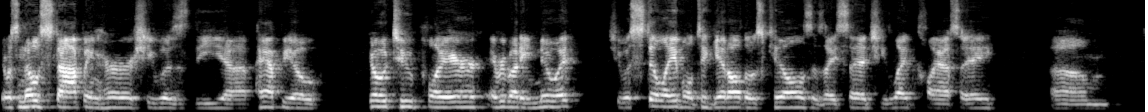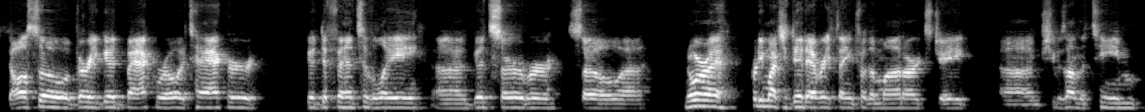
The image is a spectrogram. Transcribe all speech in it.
there was no stopping her. She was the uh, Papio go-to player. Everybody knew it. She was still able to get all those kills. As I said, she led Class A. Um, also a very good back row attacker, good defensively, uh, good server. So uh, Nora pretty much did everything for the Monarchs, Jake. Um, she was on the team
